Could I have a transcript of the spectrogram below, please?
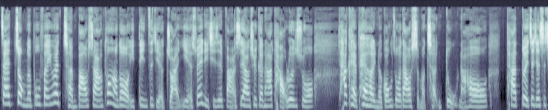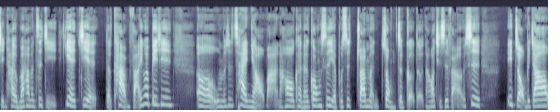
在种的部分，因为承包商通常都有一定自己的专业，所以你其实反而是要去跟他讨论说，他可以配合你的工作到什么程度，然后他对这件事情他有没有他们自己业界的看法？因为毕竟，呃，我们是菜鸟嘛，然后可能公司也不是专门种这个的，然后其实反而是。一种比较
